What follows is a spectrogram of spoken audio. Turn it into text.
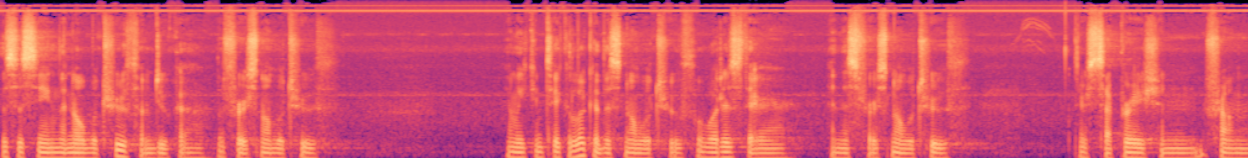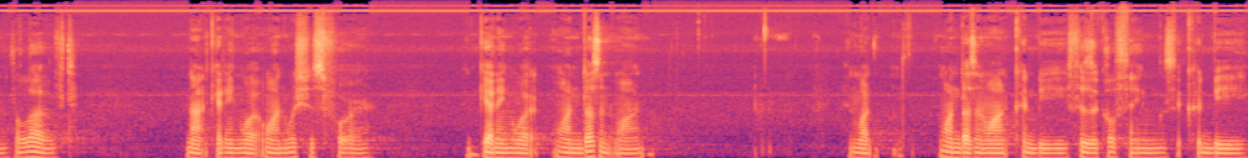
This is seeing the noble truth of dukkha, the first noble truth. And we can take a look at this noble truth. Well, what is there in this first noble truth. There's separation from the loved, not getting what one wishes for, getting what one doesn't want. And what one doesn't want could be physical things, it could be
